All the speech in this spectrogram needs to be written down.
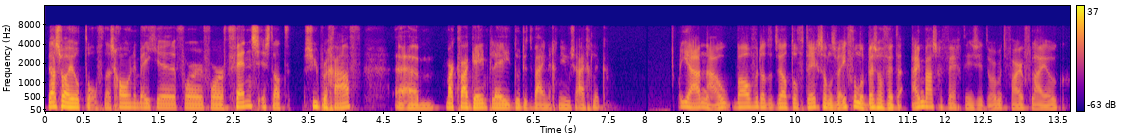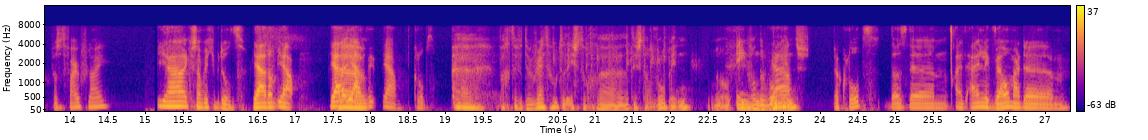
Dat is wel heel tof. Dat is gewoon een beetje voor, voor fans is dat super gaaf. Maar qua gameplay doet het weinig nieuws eigenlijk. Ja, nou, behalve dat het wel toffe tegenstanders waren. Ik vond er best wel vette eindbaasgevechten in zitten hoor. Met Firefly ook. Was het Firefly? Ja, ik snap wat je bedoelt. Ja, dan, ja. Ja, Eh, ja, ja, klopt. Eh, wacht even, de Red Hood, dat is toch, eh, dat is toch Robin? Of Een, een van de Robins? Dat klopt. Dat is de, um, uiteindelijk wel, maar de, um,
